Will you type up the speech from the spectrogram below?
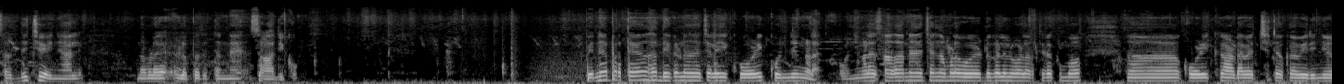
ശ്രദ്ധിച്ചു കഴിഞ്ഞാൽ നമ്മൾ എളുപ്പത്തിൽ തന്നെ സാധിക്കും. പിന്നെ പ്രത്യേകം ശ്രദ്ധിക്കേണ്ടതെന്ന് വെച്ചാൽ ഈ കോഴി കുഞ്ഞുങ്ങളെ. കുഞ്ഞുങ്ങളെ സാധാരണ വെച്ചാൽ നമ്മൾ വീടുകളിൽ വളർത്തിയെടുക്കുമ്പോൾ കോഴിക്ക് അടവെച്ചിട്ടൊക്കെ വിരിഞ്ഞ്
